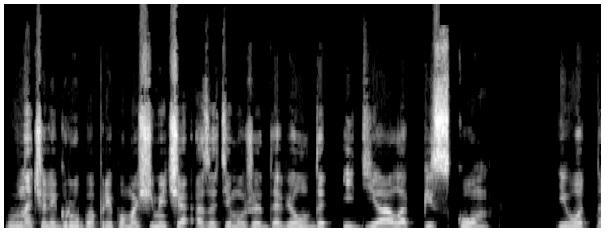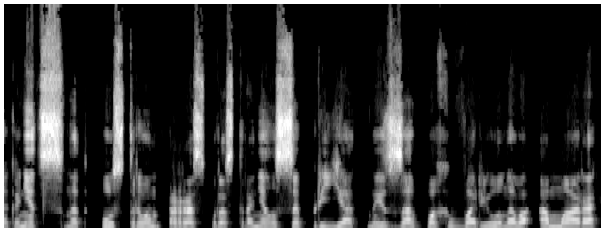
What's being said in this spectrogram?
вначале грубо при помощи меча, а затем уже довел до идеала песком – и вот, наконец, над островом распространялся приятный запах вареного омара.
